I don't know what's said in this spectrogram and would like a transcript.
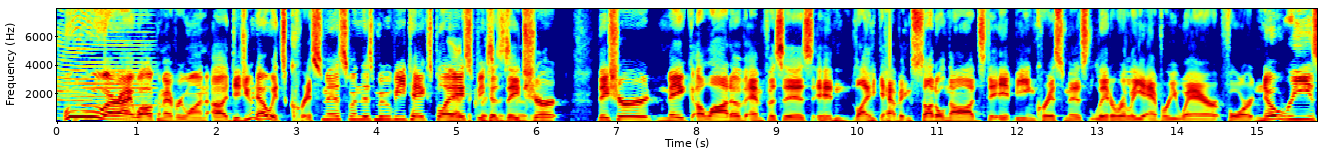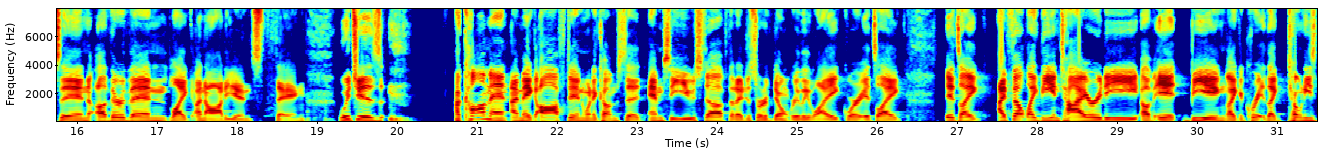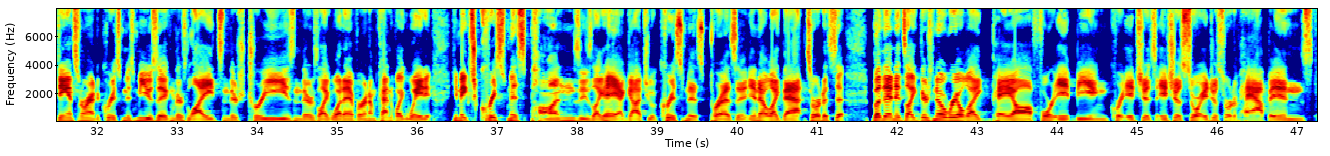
Woo! All right, welcome everyone. Uh, did you know it's Christmas when this movie takes place? because Christmas they movie. sure they sure make a lot of emphasis in like having subtle nods to it being Christmas literally everywhere for no reason other than like an audience thing, which is a comment I make often when it comes to MCU stuff that I just sort of don't really like, where it's like, it's like I felt like the entirety of it being like a like Tony's dancing around to Christmas music and there's lights and there's trees and there's like whatever and I'm kind of like waiting. He makes Christmas puns. He's like, "Hey, I got you a Christmas present," you know, like that sort of stuff. But then it's like there's no real like payoff for it being. It's just it's just sort it just sort of happens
